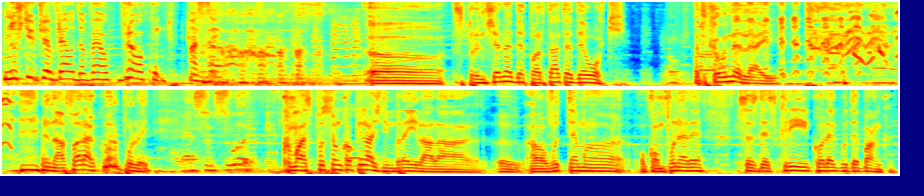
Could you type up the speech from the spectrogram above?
Nu știu ce vreau, dar vreau, vreau acum. Asta e. Uh, sprâncene depărtate de ochi. Adică unde le ai? în afara corpului. Alea subsuor. Cum a spus un copilaj din Brăila la, uh, Au avut temă, o compunere Să-ți descrii colegul de bancă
